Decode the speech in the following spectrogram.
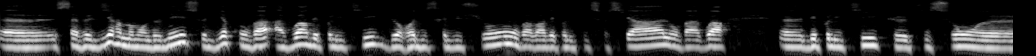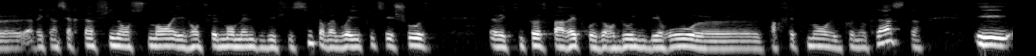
euh, ça veut dire à un moment donné se dire qu'on va avoir des politiques de redistribution, on va avoir des politiques sociales, on va avoir euh, des politiques euh, qui sont avec un certain financement, éventuellement même du déficit. On va voir toutes ces choses qui peuvent paraître aux ordos libéraux parfaitement iconoclastes. Et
